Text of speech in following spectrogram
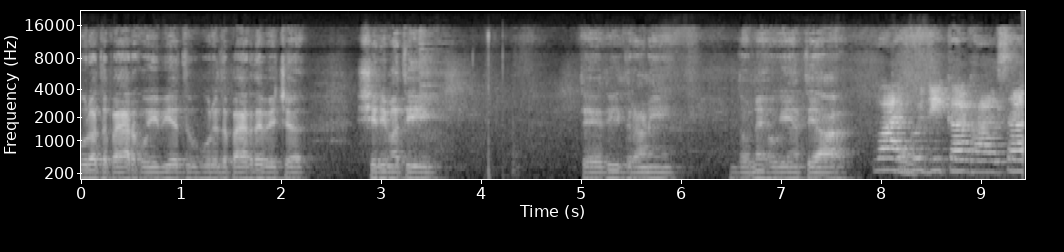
ਪੂਰਾ ਦੁਪਹਿਰ ਹੋਈ ਵੀ ਹੈ ਤੇ ਪੂਰੇ ਦੁਪਹਿਰ ਦੇ ਵਿੱਚ ਸ਼੍ਰੀਮਤੀ ਤੇ ਇਹਦੀ ਦਰਾਣੀ ਦੋਨੇ ਹੋ ਗਈਆਂ ਤਿਆਰ। ਵਾਹਿਗੁਰੂ ਜੀ ਕਾ ਖਾਲਸਾ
